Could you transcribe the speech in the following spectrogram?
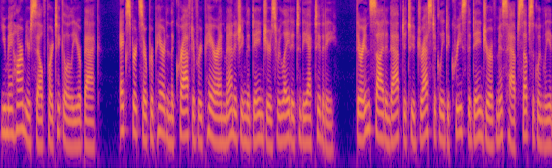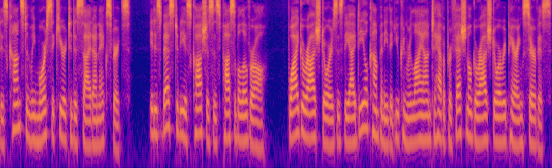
you may harm yourself, particularly your back. Experts are prepared in the craft of repair and managing the dangers related to the activity. Their insight and aptitude drastically decrease the danger of mishap. Subsequently, it is constantly more secure to decide on experts. It is best to be as cautious as possible overall. BWI Garage Doors is the ideal company that you can rely on to have a professional garage door repairing service.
